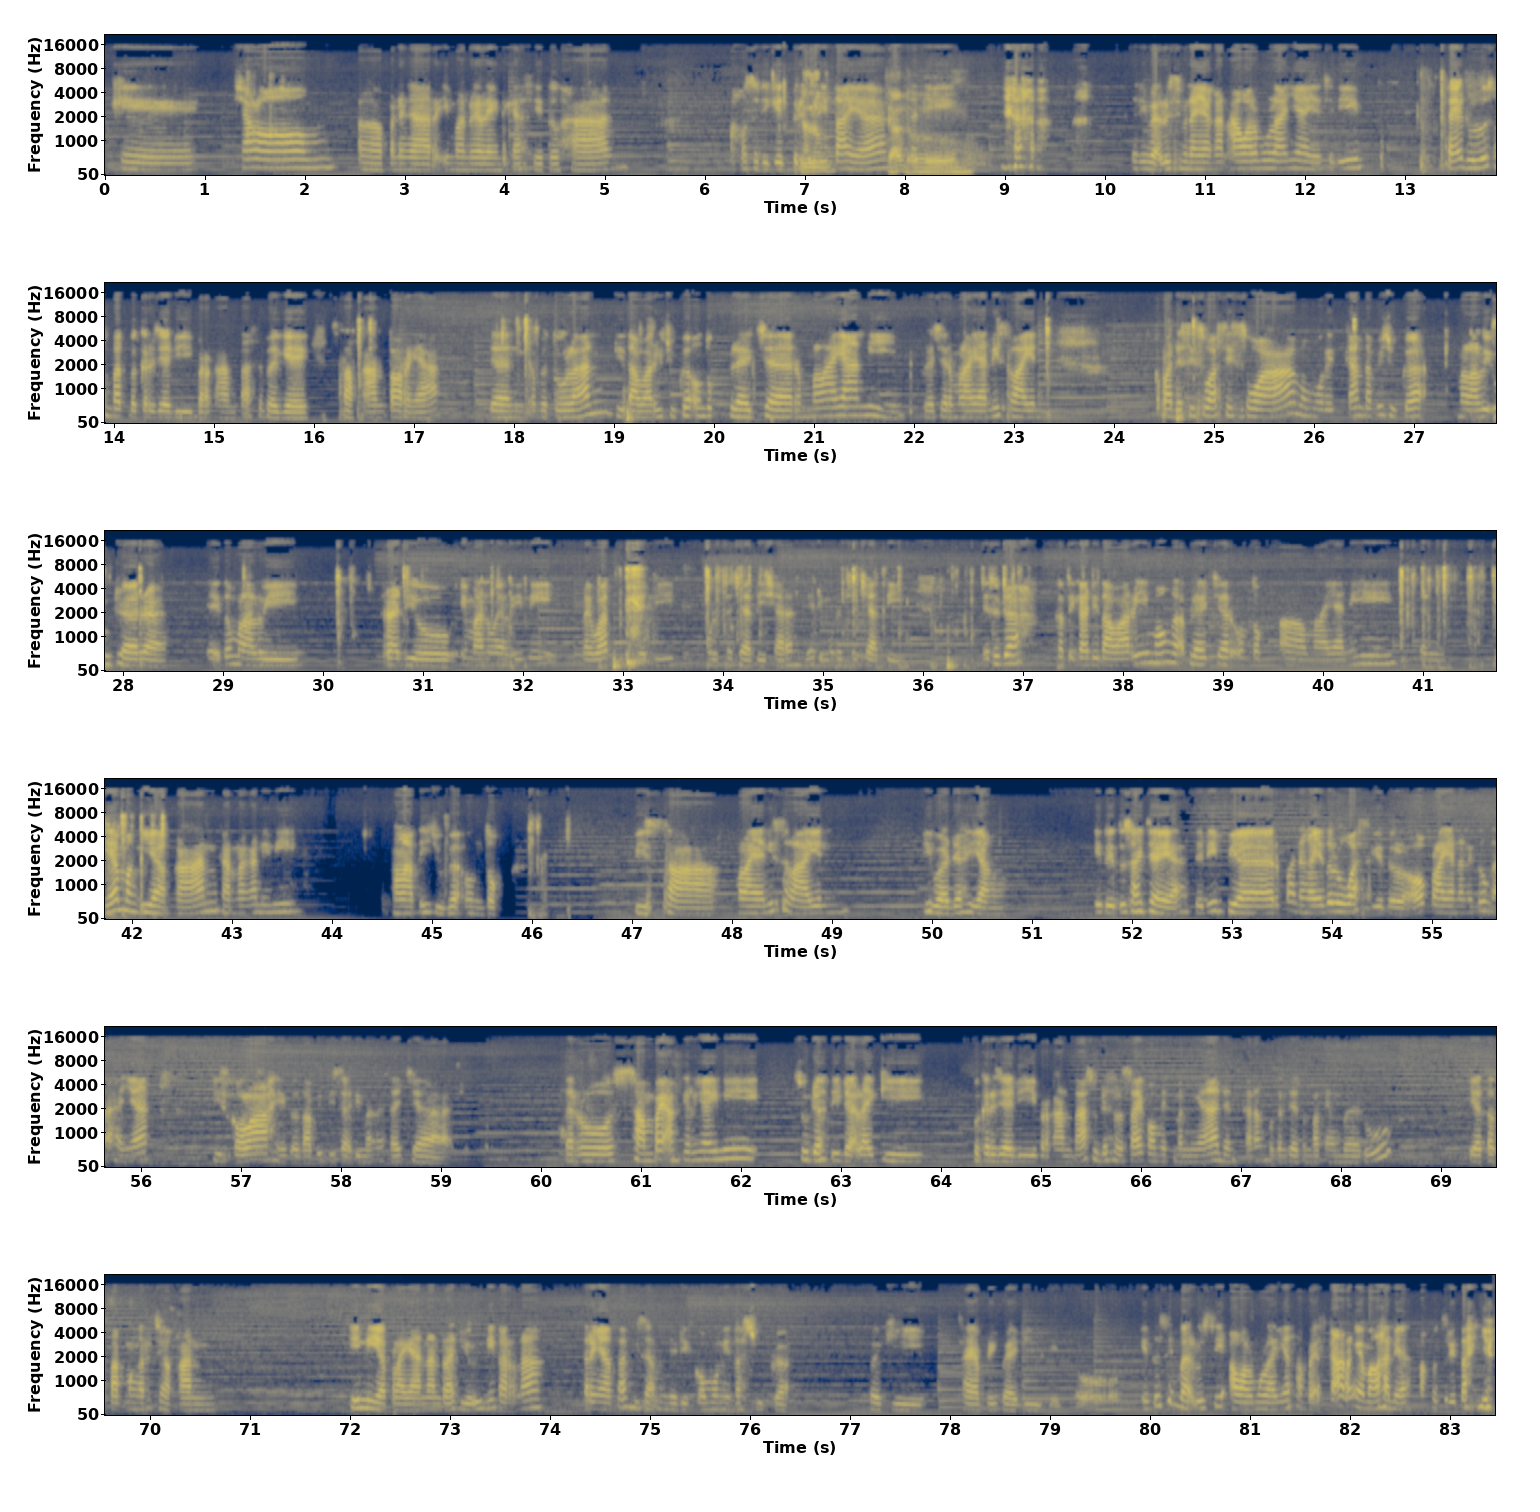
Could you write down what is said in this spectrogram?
Oke, shalom eh, pendengar Immanuel yang dikasih Tuhan. Aku sedikit bercerita ya. Tadi, Shalom. tadi Mbak Lucy menanyakan awal mulanya ya. Jadi saya dulu sempat bekerja di Perkantas sebagai staf kantor ya. Dan kebetulan ditawari juga untuk belajar melayani. Belajar melayani selain kepada siswa-siswa memuridkan tapi juga melalui udara, yaitu melalui radio Immanuel ini lewat menjadi murid sejati, syarat menjadi murid sejati. Ya sudah, ketika ditawari mau nggak belajar untuk eh, melayani dan ya mengiyakan karena kan ini melatih juga untuk bisa melayani selain di wadah yang itu itu saja ya. Jadi biar pandangannya itu luas gitu loh. Oh pelayanan itu nggak hanya di sekolah gitu, tapi bisa di mana saja. Terus sampai akhirnya ini sudah tidak lagi bekerja di Perkantas, sudah selesai komitmennya dan sekarang bekerja tempat yang baru. Ya tetap mengerjakan ini ya pelayanan radio ini karena ternyata bisa menjadi komunitas juga bagi saya pribadi gitu. Itu sih Mbak Lucy awal mulanya sampai sekarang ya malahan ya aku ceritanya.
